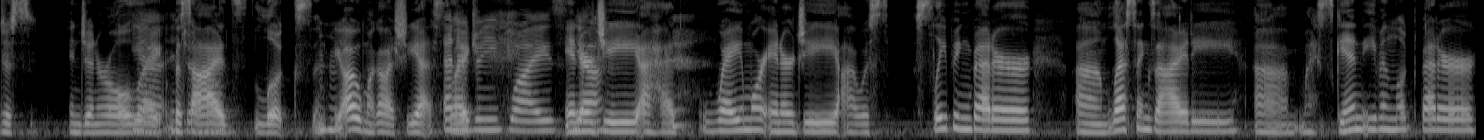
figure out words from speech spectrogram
Just in general, Yeah, in like general. besides looks, and Mhm. oh my gosh, yes, like, energy wise? energy. I had way more energy. I was sleeping better, um, less anxiety. Um, my skin even looked better.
